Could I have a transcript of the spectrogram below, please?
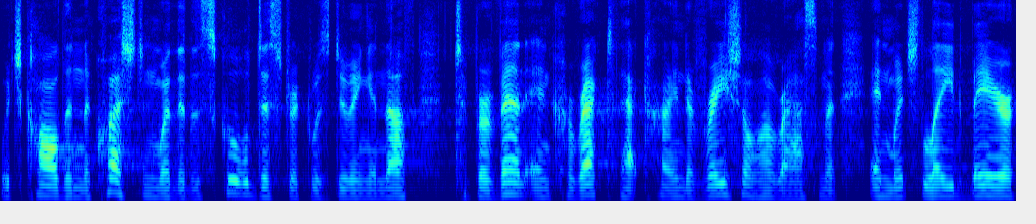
which called into question whether the school district was doing enough to prevent and correct that kind of racial harassment, and which laid bare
